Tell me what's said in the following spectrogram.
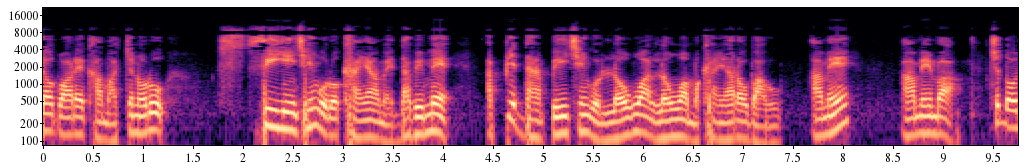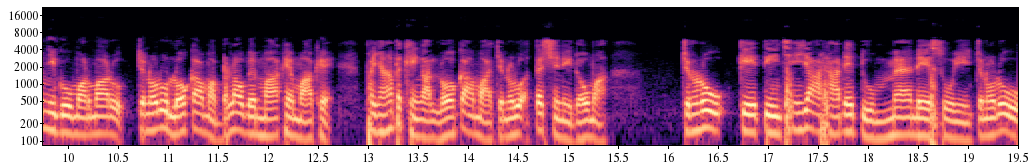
ရောက်သွားတဲ့အခါမှာကျွန်တော်တို့စီရင်ခြင်းကိုတော့ခံရမယ်။ဒါပေမဲ့အပြစ်ဒဏ်ပေးခြင်းကိုလုံးဝလုံးဝမခံရတော့ပါဘူး။အာမင်။အာမင်ပါ။ ချစ်တော်ညီကိုမောင်မတို့ကျွန်တော်တို့လောကမှာဘလောက်ပဲမားခဲ့မားခဲ့ဖခင်သခင်ကလောကမှာကျွန်တော်တို့အသက်ရှင်နေတော့မှာကျွန်တော်တို့ကေတင်ချင်းရထားတဲ့သူမှန်တယ်ဆိုရင်ကျွန်တော်တို့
